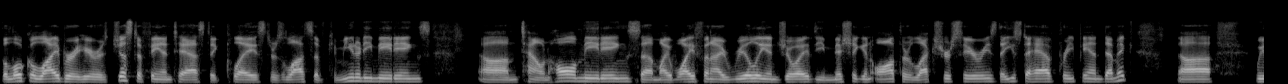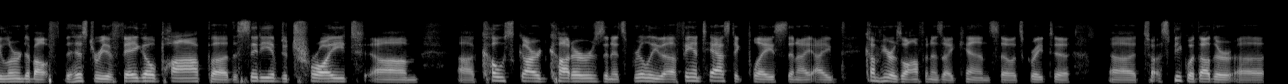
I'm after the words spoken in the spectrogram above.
the local library here is just a fantastic place. There's lots of community meetings, um, town hall meetings. Uh, my wife and I really enjoy the Michigan Author Lecture Series they used to have pre-pandemic. Uh, we learned about the history of Faygo Pop, uh, the city of Detroit, um, uh, Coast Guard cutters, and it's really a fantastic place. And I, I, come here as often as I can, so it's great to, uh, to speak with other uh,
